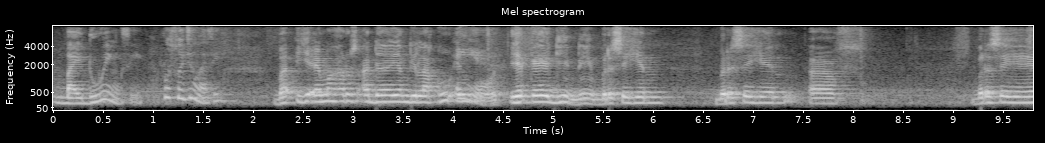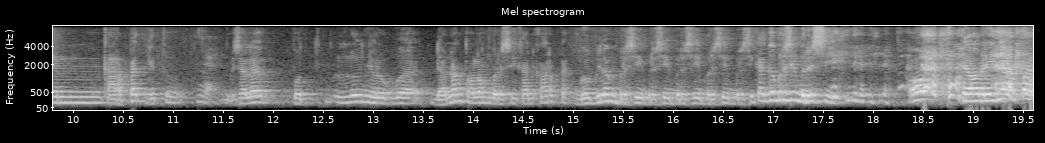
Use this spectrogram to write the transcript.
by doing sih. Lu setuju gak sih? Ba iya emang harus ada yang dilakuin, Iya. Put. Ya kayak gini, bersihin bersihin eh, bersihin karpet gitu. Iya. Misalnya put lu nyuruh gua, "Danang tolong bersihkan karpet." Gue bilang bersih, bersih, bersih, bersih, bersih. Kagak bersih-bersih. Iya, oh, teorinya apa?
